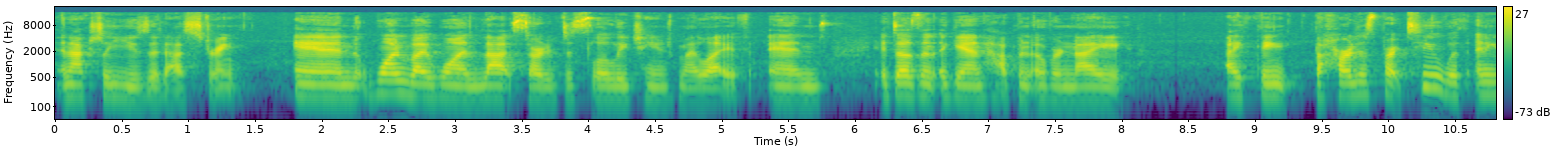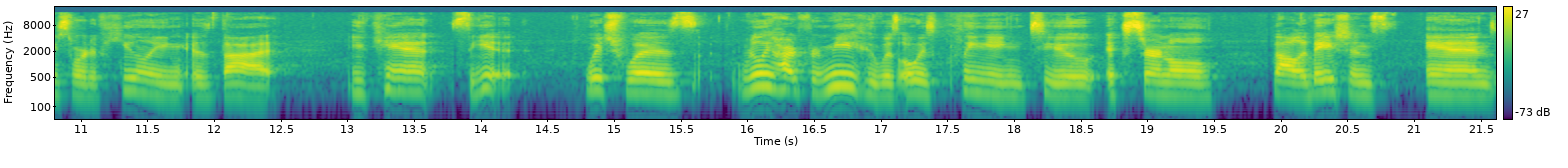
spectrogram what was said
and actually use it as strength. And one by one, that started to slowly change my life. And it doesn't, again, happen overnight. I think the hardest part, too, with any sort of healing is that you can't see it, which was really hard for me, who was always clinging to external validations. And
